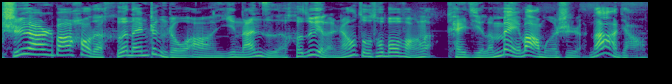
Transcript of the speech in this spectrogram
十月二十八号的河南郑州啊，一男子喝醉了，然后走错包房了，开启了麦霸模式，那家伙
